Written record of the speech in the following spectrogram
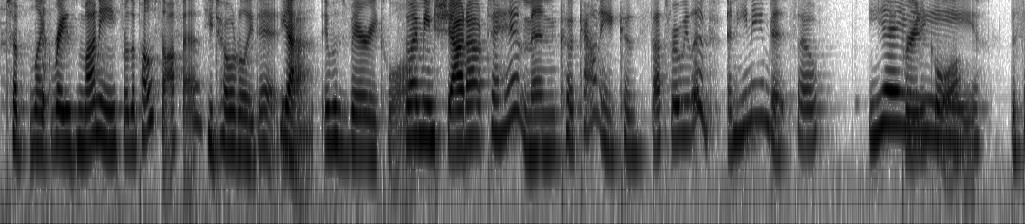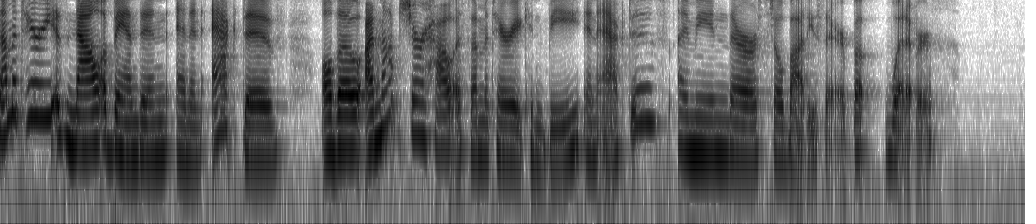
to like raise money for the post office. He totally did. yeah, it was very cool. So, I mean, shout out to him and Cook County because that's where we live and he named it. So, Yay. pretty cool. The cemetery is now abandoned and inactive, although I'm not sure how a cemetery can be inactive. I mean, there are still bodies there, but whatever.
